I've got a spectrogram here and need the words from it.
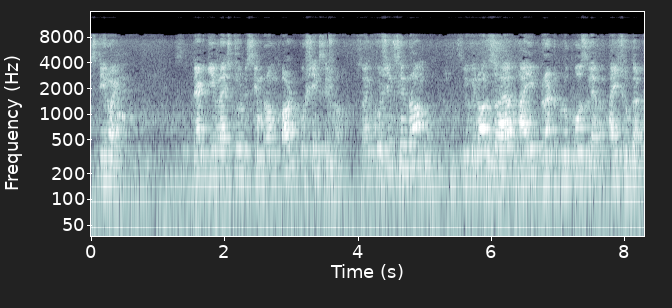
steroid. That give rise to the syndrome called Cushing syndrome. So in Cushing syndrome, you will also have high blood glucose level, high sugar.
